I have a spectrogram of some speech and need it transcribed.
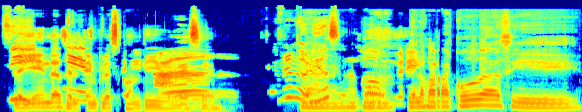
Sí, Leyendas del es- Templo Escondido, Ah, ese. Siempre me olvido Ya, su nombre. De los barracudas y.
